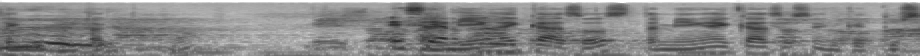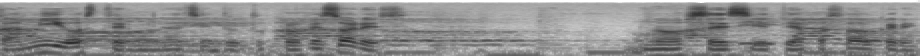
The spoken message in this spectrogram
tengo contacto, ¿no? Es También cierto. hay casos, también hay casos en que tus amigos terminan siendo tus profesores. No sé si te ha pasado, Karen.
